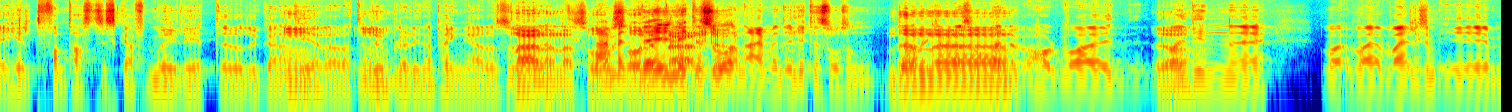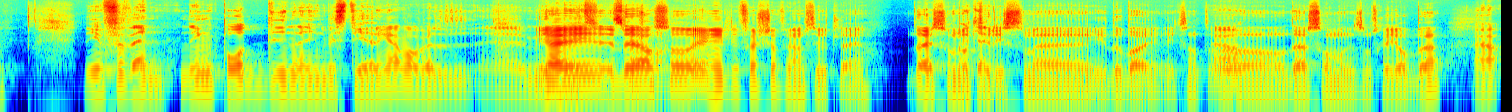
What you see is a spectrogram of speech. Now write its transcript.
eh, helt fantastiska möjligheter och du garanterar att du mm. dubblar dina pengar och så Nej, nej, nej, så- nej, men så det är ju lite så, nej men det är lite så som Den, ja, eh, men har, vad, är, vad är din eh, vad, vad, vad är liksom eh, din forventning på dine investeringer var vel eh, Jeg, det er også egentlig først og fremst utleie. Det er så mye okay. turisme i Dubai, ikke sant? Ja. og det er så mange som skal jobbe. Ja.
